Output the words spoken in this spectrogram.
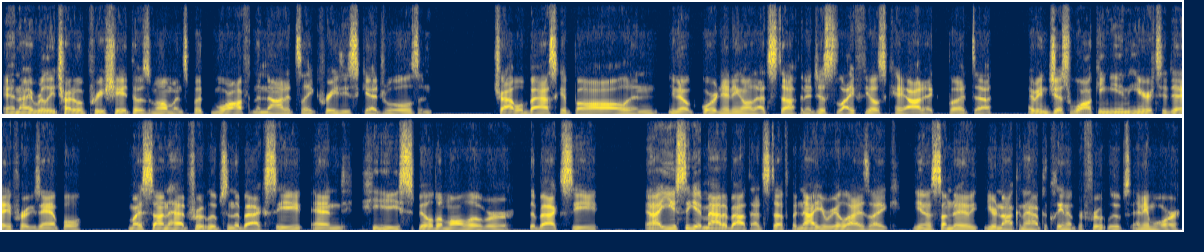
and I really try to appreciate those moments, but more often than not, it's like crazy schedules and travel basketball and, you know, coordinating all that stuff. And it just, life feels chaotic. But, uh, I mean, just walking in here today, for example, my son had Froot Loops in the back seat and he spilled them all over the back seat. And I used to get mad about that stuff, but now you realize, like, you know, someday you're not going to have to clean up the Froot Loops anymore.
